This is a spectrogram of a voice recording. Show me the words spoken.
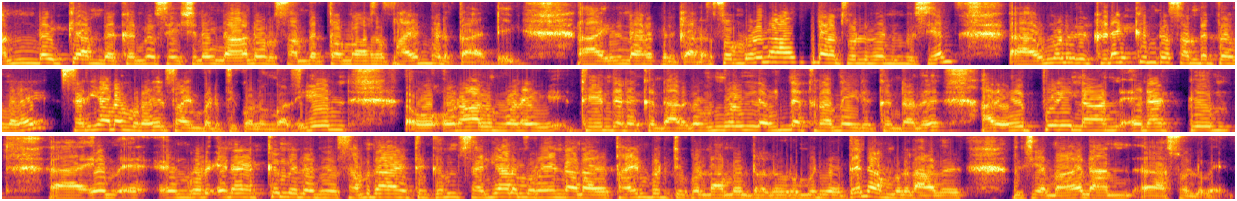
அன்றைக்கு அந்த கன்வர்சேஷனை நான் ஒரு சந்தர்ப்பமாக பயன்படுத்தாட்டி இது நடந்திருக்காரு ஸோ முதலாவது நான் சொல்லுவேன் விஷயம் அஹ், உங்களுக்கு கிடைக்கின்ற சந்தர்ப்பங்களை சரியான முறையில் பயன்படுத்திக் கொள்ளுங்கள். ஏன் ஒரு ஆள் உங்களை தேர்ந்தெடுக்கின்றார்கள்? உங்களில் என்ன திறமை இருக்கின்றது? அதை எப்படி நான் எனக்கு எனக்கும் எனது சமுதாயத்துக்கும் சரியான முறையில் நான் அதை பயன்படுத்திக் கொள்ளலாம் என்ற ஒரு முடிவத்தை நான் முதலாவது விஷயமாக நான் அஹ், சொல்லுவேன்.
